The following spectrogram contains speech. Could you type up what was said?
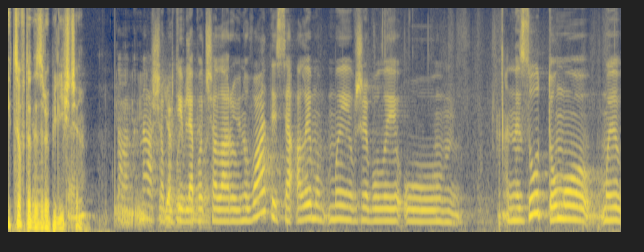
I co wtedy zrobiliście? Так, наша будівля почала руйнуватися, але ми вже були у низу, тому ми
